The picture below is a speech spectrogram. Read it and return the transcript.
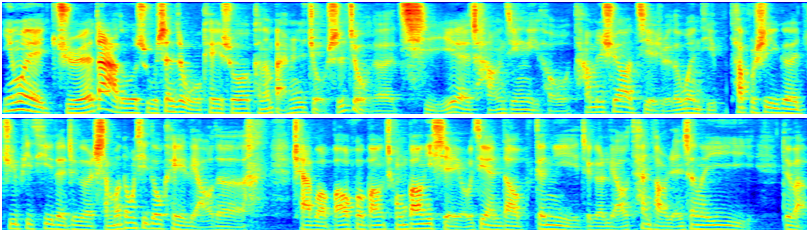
因为绝大多数，甚至我可以说，可能百分之九十九的企业场景里头，他们需要解决的问题，它不是一个 GPT 的这个什么东西都可以聊的 chatbot，包括帮从帮你写邮件到跟你这个聊探讨人生的意义，对吧？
